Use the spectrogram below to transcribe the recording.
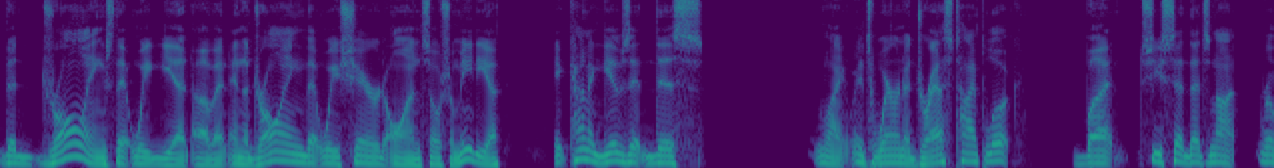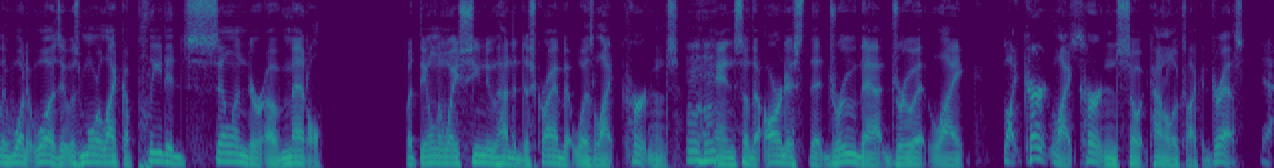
the drawings that we get of it and the drawing that we shared on social media, it kind of gives it this like it's wearing a dress type look. But she said that's not really what it was. It was more like a pleated cylinder of metal. But the only way she knew how to describe it was like curtains. Mhm. And so the artist that drew that drew it like Like curtains. like curtains, so it kind of looks like a dress. Yeah.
